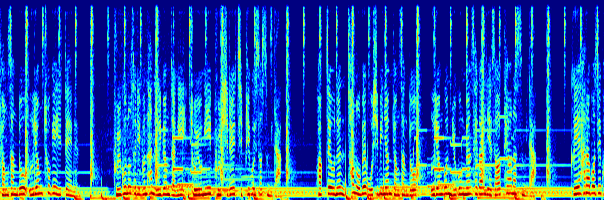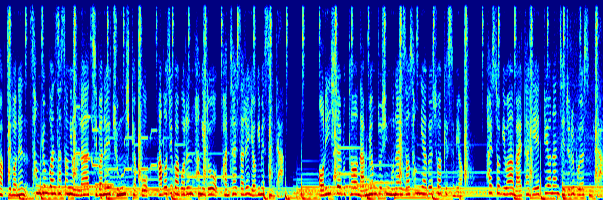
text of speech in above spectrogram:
경상도 의령 초계 일대에는 붉은 옷을 입은 한 의병장이 조용히 불씨를 지피고 있었습니다. 곽재우는 1552년 경상도 의령군 유곡면 세갈리에서 태어났습니다. 그의 할아버지 곽지번은 성균관 사성에 올라 집안을 중흥시켰고 아버지 곽월은 황해도 관찰사를 역임했습니다. 어린 시절부터 남명조식 문화에서 성리학을 수학했으며 활쏘기와 말타기에 뛰어난 재주를 보였습니다.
